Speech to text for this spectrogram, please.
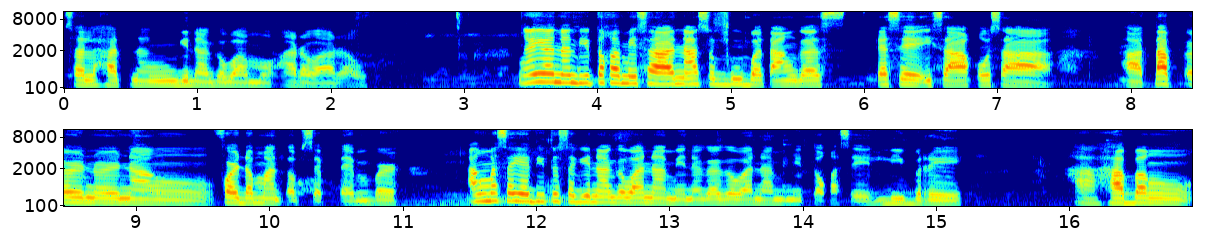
sa lahat ng ginagawa mo araw-araw. Ngayon, nandito kami sa Nasugbu, Batangas kasi isa ako sa ah, top earner ng for the month of September. Ang masaya dito sa ginagawa namin, nagagawa namin ito kasi libre ah, habang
